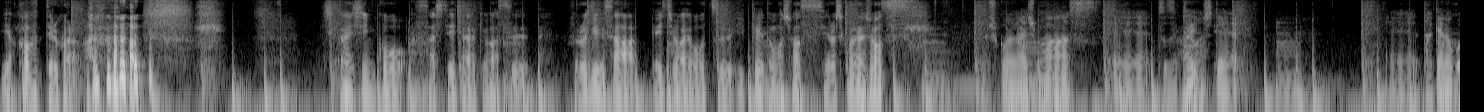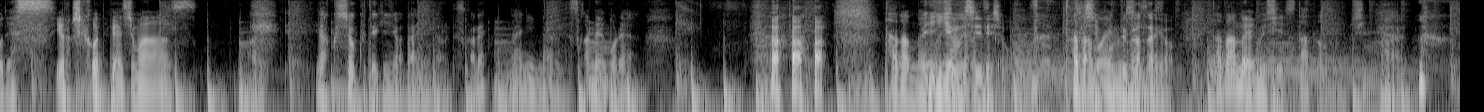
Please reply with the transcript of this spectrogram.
いやかぶってるから。司会進行させていただきます。プロデューサー HYO2 一平と申します。よろしくお願いします。よろしくお願いします、えー続きまして、えーたけのこです。よろしくお願いします。はい役職的には何になるんですかね？何になるんですかねこれ。ただの MC MC じでしょ。ただの MC よ。ですただの MC です。ただの MC よはい。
